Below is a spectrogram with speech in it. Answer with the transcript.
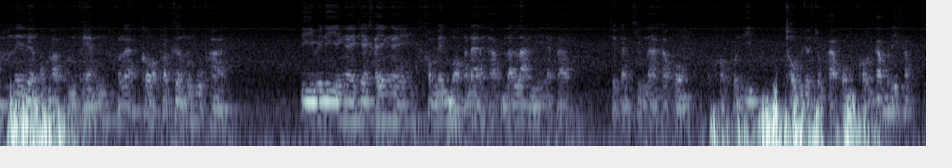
ำในเรื่องของพระคุณแผนและก็พระเครื่องหลวงปู่พาดดีไม่ดียังไง แก้ไขยังไง คอมเมนต์บอกกันได้นะครับ ด้านล่างนี้นะครับ เจอกันคลิปหน้าครับผม ขอบคุณที่ชมจนจบครับผม ขอบคุณครับสวัสดีครับ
